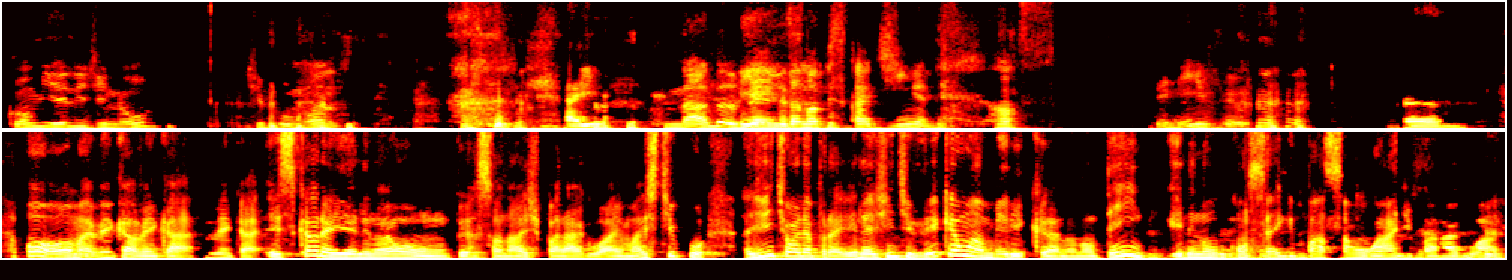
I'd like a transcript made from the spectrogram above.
come ele de novo. Tipo, mano, Aí, nada a ver. e ainda dá isso. uma piscadinha. Nossa, terrível. Ô, ô, mas vem cá, vem cá, vem cá. Esse cara aí, ele não é um personagem paraguaio, mas tipo, a gente olha pra ele, a gente vê que é um americano, não tem, ele não consegue passar um ar de paraguaio.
